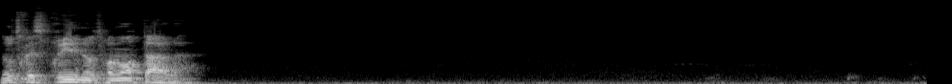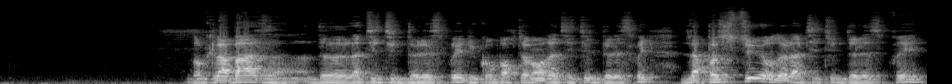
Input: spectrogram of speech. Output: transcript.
notre esprit et notre mental. Donc la base de l'attitude de l'esprit, du comportement d'attitude de l'esprit, la posture de l'attitude de l'esprit,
